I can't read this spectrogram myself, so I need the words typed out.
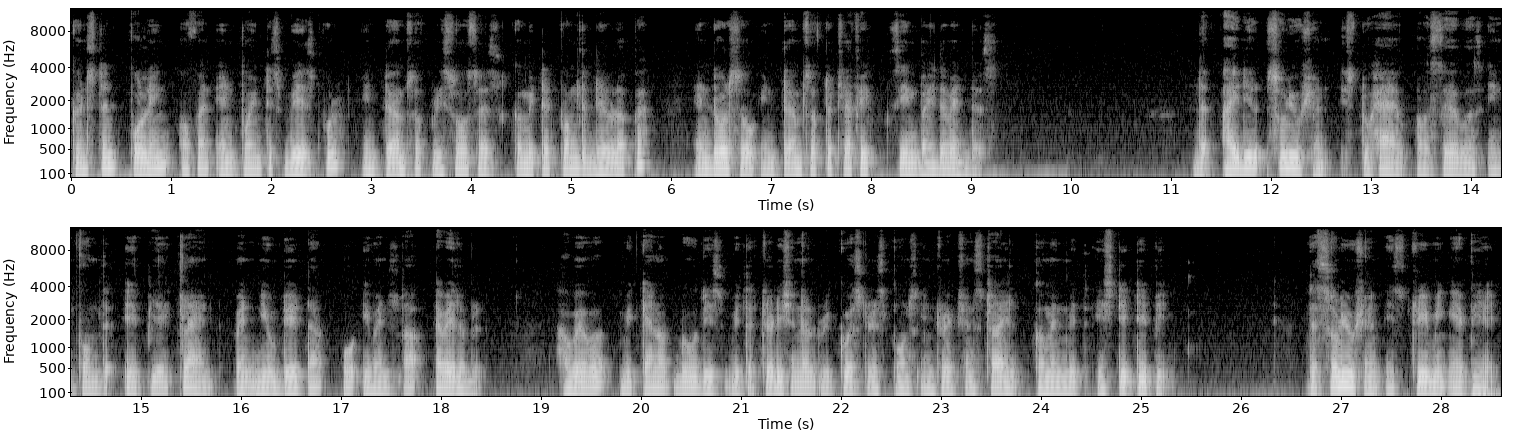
Constant polling of an endpoint is wasteful in terms of resources committed from the developer and also in terms of the traffic seen by the vendors. The ideal solution is to have our servers inform the API client when new data or events are available. However, we cannot do this with a traditional request response interaction style common with HTTP. The solution is Streaming API.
